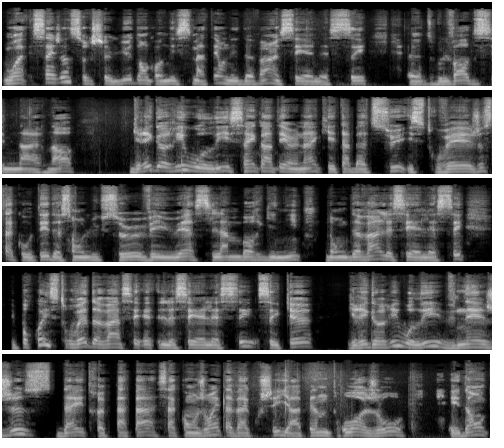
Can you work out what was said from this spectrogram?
Ouais, Saint-Jean-sur-Richelieu. Donc, on est ce matin, on est devant un CLSC du boulevard du Séminaire Nord. Grégory Woolley, 51 ans, qui est abattu, il se trouvait juste à côté de son luxueux VUS Lamborghini, donc devant le CLSC. Et pourquoi il se trouvait devant le CLSC? C'est que Grégory Woolley venait juste d'être papa. Sa conjointe avait accouché il y a à peine trois jours. Et donc,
